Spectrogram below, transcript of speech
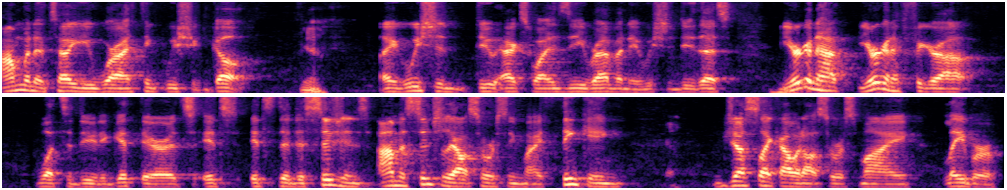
I'm gonna tell you where I think we should go. Yeah. Like we should do X, Y, Z revenue. We should do this. You're gonna have you're gonna figure out what to do to get there. It's it's it's the decisions. I'm essentially outsourcing my thinking, just like I would outsource my labor.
